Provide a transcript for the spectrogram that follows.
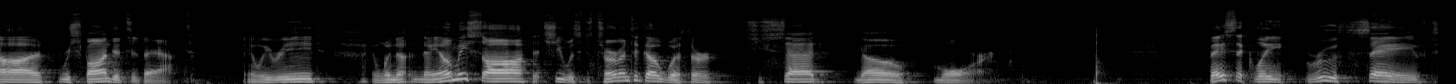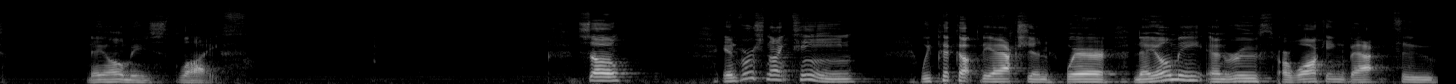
uh, responded to that. And we read, and when Naomi saw that she was determined to go with her, she said no more. Basically, Ruth saved Naomi's life. So, in verse 19, we pick up the action where Naomi and Ruth are walking back to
